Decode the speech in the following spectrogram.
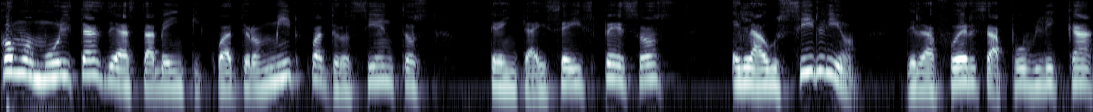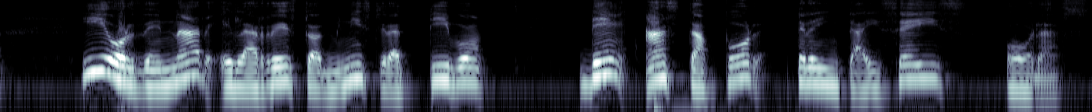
como multas de hasta 24.436 pesos, el auxilio de la fuerza pública y ordenar el arresto administrativo de hasta por 36 horas.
